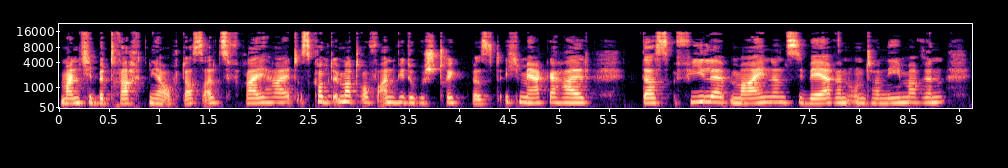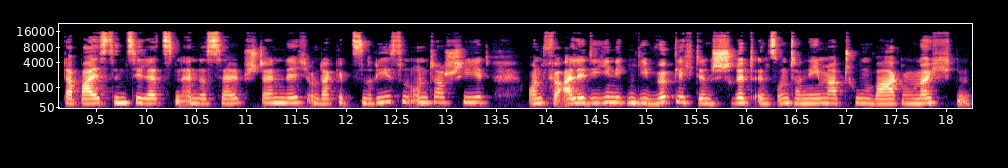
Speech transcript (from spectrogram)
Manche betrachten ja auch das als Freiheit. Es kommt immer darauf an, wie du gestrickt bist. Ich merke halt, dass viele meinen, sie wären Unternehmerin. Dabei sind sie letzten Endes selbstständig und da gibt es einen Riesenunterschied. Und für alle diejenigen, die wirklich den Schritt ins Unternehmertum wagen möchten,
